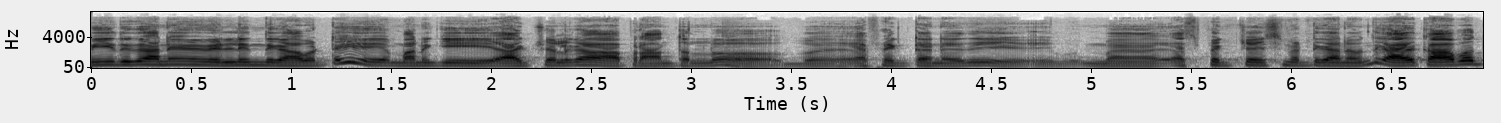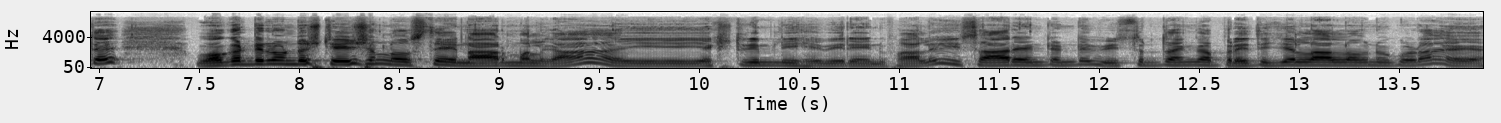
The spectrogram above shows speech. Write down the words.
మీదుగానే వెళ్ళింది కాబట్టి మనకి యాక్చువల్గా ఆ ప్రాంతంలో ఎఫెక్ట్ అనేది ఎక్స్పెక్ట్ చేసినట్టుగానే ఉంది. అది కాకపోతే ఒకటి రెండు స్టేషన్లు వస్తాయి నార్మల్గా ఈ ఎక్స్ట్రీమ్లీ హెవీ రెయిన్ఫాల్. ఈసారి ఏంటంటే విస్తృతంగా ప్రతి జిల్లాల్లోనూ కూడా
